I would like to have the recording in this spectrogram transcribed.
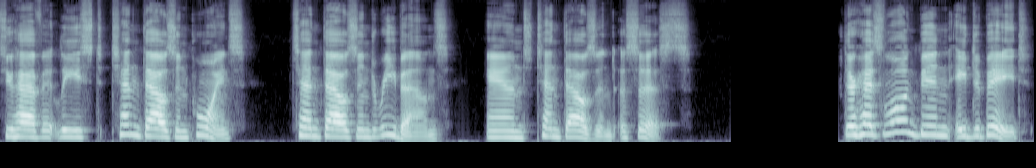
to have at least 10,000 points, 10,000 rebounds, and 10,000 assists. There has long been a debate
